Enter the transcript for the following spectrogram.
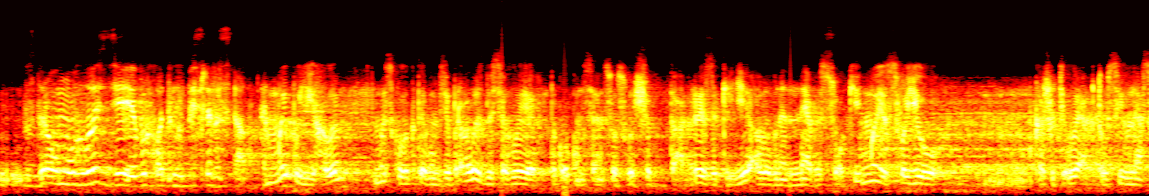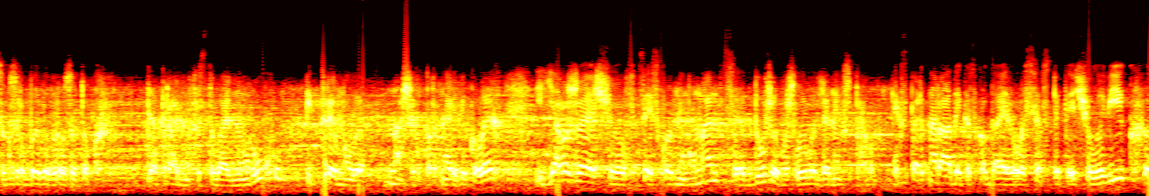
в здоровому глузді виходимо після вистави. Ми поїхали. Ми з колективом зібрались, досягли такого консенсусу, що так, ризики є, але вони невисокі. Ми свою кажуть лепту, свій внесок зробили в розвиток театрально-фестивального руху, підтримали наших партнерів і колег. І я вважаю, що в цей складний момент це дуже важлива для них справа. Експертна рада, яка складалася з п'яти чоловік, е,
